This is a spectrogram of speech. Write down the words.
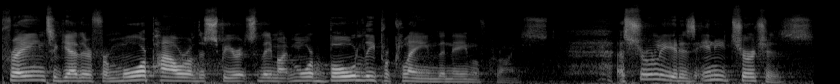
Praying together for more power of the Spirit so they might more boldly proclaim the name of Christ. Uh, surely it is any church's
